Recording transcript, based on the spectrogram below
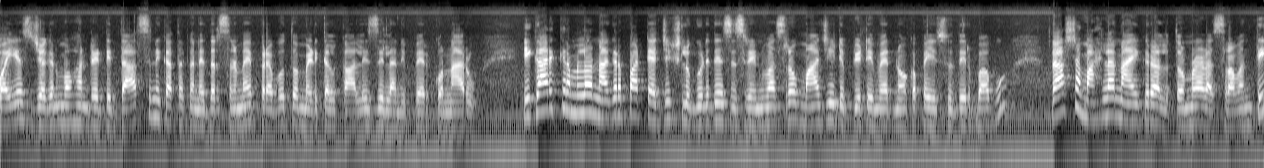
వైఎస్ జగన్మోహన్ రెడ్డి దార్శనికతకు నిదర్శనమే ప్రభుత్వ మెడికల్ కాలేజీలని పేర్కొన్నారు. ఈ కార్యక్రమంలో నగర పార్టీ అధ్యక్షులు గుడిదేశి శ్రీనివాసరావు మాజీ డిప్యూటీ మేయర్ నూకపై సుధీర్ బాబు రాష్ట్ర మహిళా నాయకురాలు తుమ్మరాడ స్రవంతి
